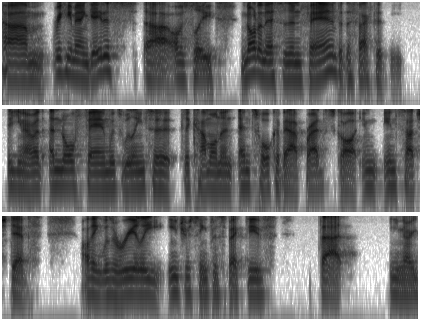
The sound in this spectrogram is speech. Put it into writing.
Um, Ricky Mangitis, uh, obviously not an Essendon fan, but the fact that you know, a, North fan was willing to to come on and, and talk about Brad Scott in, in such depth, I think was a really interesting perspective that you know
